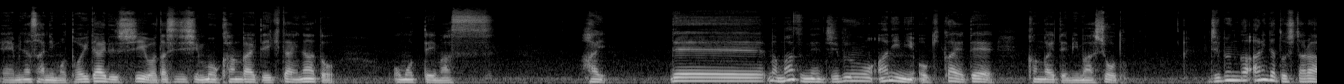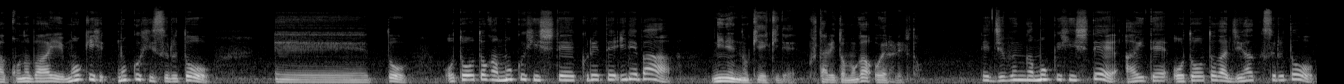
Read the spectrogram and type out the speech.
えー、皆さんにも問いたいですし私自身も考えていきたいなと思っています。はい。で、まあ、まずね自分を兄に置き換えて考えてみましょうと。自分が兄だとしたらこの場合黙秘黙秘するとえー、っと弟が黙秘してくれていれば2年の刑期で2人ともが終えられると。で自分が黙秘して相手弟が自白すると、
